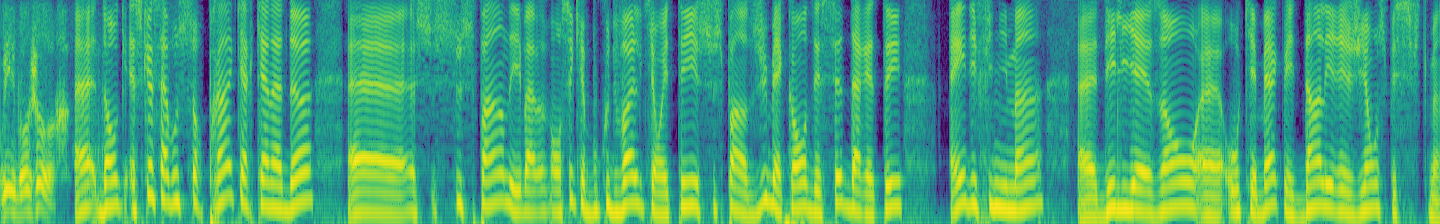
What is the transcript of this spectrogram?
Oui, bonjour. Euh, donc, est-ce que ça vous surprend qu'Air Canada euh, suspende, et ben, on sait qu'il y a beaucoup de vols qui ont été suspendus, mais qu'on décide d'arrêter indéfiniment euh, des liaisons euh, au Québec, mais dans les régions spécifiquement?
